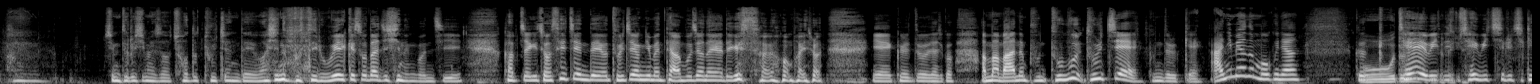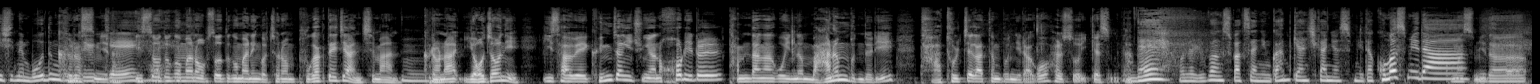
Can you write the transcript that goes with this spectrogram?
지금 들으시면서 저도 둘째인데요 하시는 분들이 왜 이렇게 쏟아지시는 건지 갑자기 저 셋째인데요 둘째 형님한테 안부 전화해야 되겠어요 막 이런 예 글도 가지고 아마 많은 분, 두 분, 둘째 분들께 아니면은 뭐 그냥 모든 그제. 제 위치를 지키시는 모든 그렇습니다. 분들께 있어도 그만 없어도 그만인 것처럼 부각되지 않지만 음. 그러나 여전히 이 사회에 굉장히 중요한 허리를 담당하고 있는 많은 분들이 다 둘째 같은 분이라고 할 수 있겠습니다. 네 오늘 유광수 박사님과 함께한 시간이었습니다 고맙습니다. 고맙습니다.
